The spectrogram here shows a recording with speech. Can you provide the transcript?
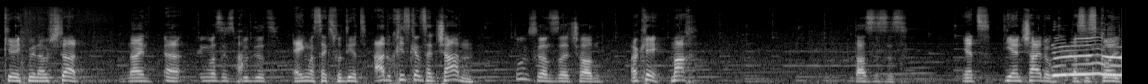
Okay, ich bin am Start. Nein, Äh, irgendwas explodiert. irgendwas explodiert. Ah, du kriegst die ganze Zeit Schaden. Du kriegst die ganze Zeit Schaden. Okay, mach. Das ist es. Jetzt, die Entscheidung. Das ist Gold.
